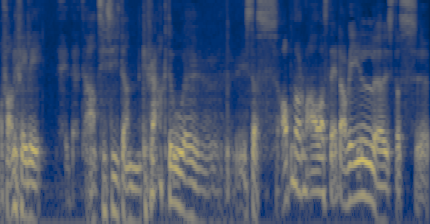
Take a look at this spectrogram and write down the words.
Auf alle Fälle hat sie sie dann gefragt, du, äh, ist das abnormal, was der da will? Äh, ist das, äh,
